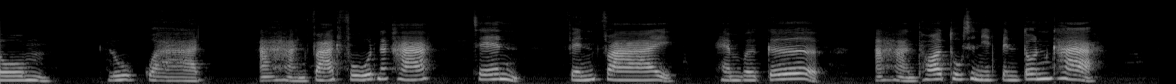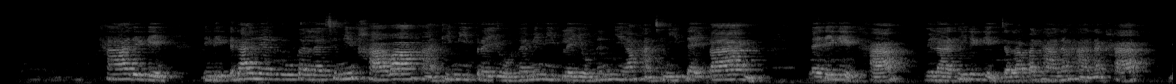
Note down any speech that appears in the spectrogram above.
ลม ลูกกวาด อาหารฟาสต์ฟู้ดนะคะ เช่น เฟรนช์ฟรายแฮมเบอร์เกอร์ อาหารทอดทุกชนิดเป็นต้นค่ะ ค่ะเด็กๆเด็กๆก็ได้เรียนรู้กันแล้วใช่ไหมคะว่าอาหารที่มีประโยชน์และไม่มีประโยชน์นั้นมีอาหารชนิดใดบ้าง และเด็กๆคะเวลาที่เด็กๆจะรับประทานอาหารนะคะ เ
